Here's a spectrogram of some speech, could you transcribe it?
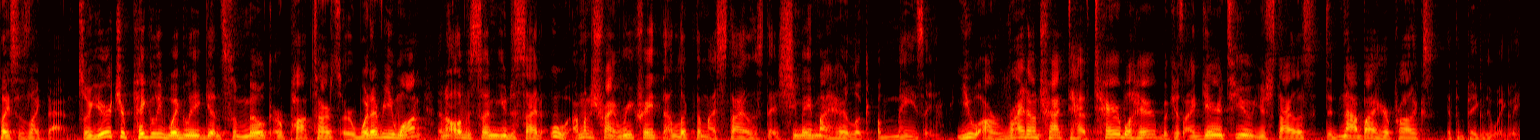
places like that. So you're at your Piggly Wiggly getting some milk or Pop Tarts or whatever you want, and all of a sudden you decide, ooh, I'm gonna try and recreate that look that my stylist did. She made my hair look amazing. You are right on track to have terrible hair because I guarantee you your stylist did not buy hair products at the Piggly Wiggly.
